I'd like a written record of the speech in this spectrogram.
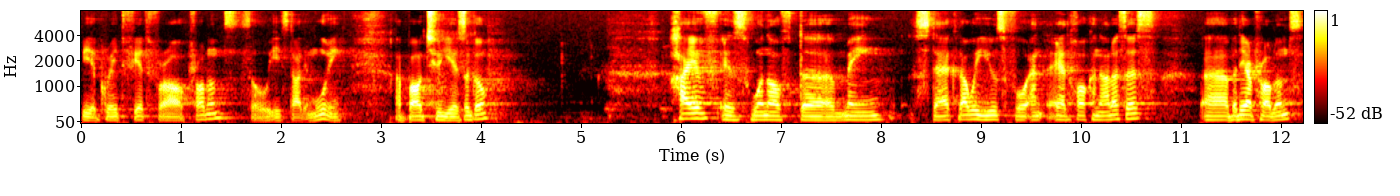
be a great fit for our problems. So we started moving about two years ago. Hive is one of the main stack that we use for ad hoc analysis. Uh, but there are problems.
